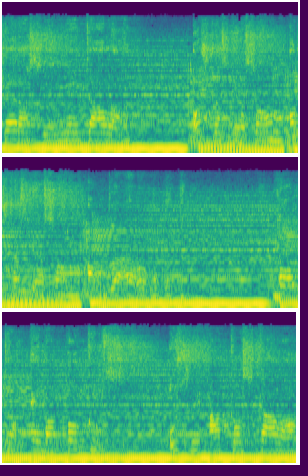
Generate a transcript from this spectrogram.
včera si mi dala. Od šťastia som, od šťastia som omdlel. Bol to iba už si ako skala.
